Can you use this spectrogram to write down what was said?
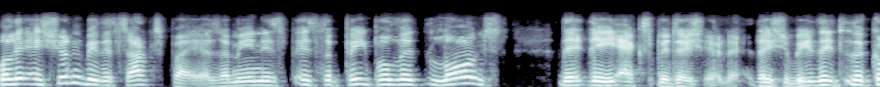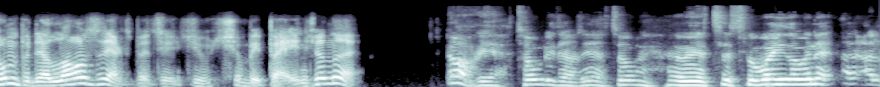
Well, it, it shouldn't be the taxpayers. I mean, it's it's the people that launched the, the expedition. They should be the, the company that launched the expedition should be paying, shouldn't they? Oh yeah, totally does. Yeah, totally. I mean, it's, it's the way though, isn't it? I,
